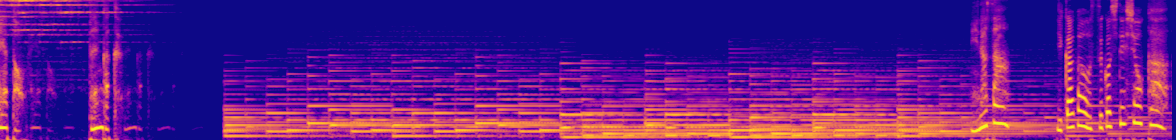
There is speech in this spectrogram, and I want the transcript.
隼人文学。皆さんいかがお過ごしでしょうか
